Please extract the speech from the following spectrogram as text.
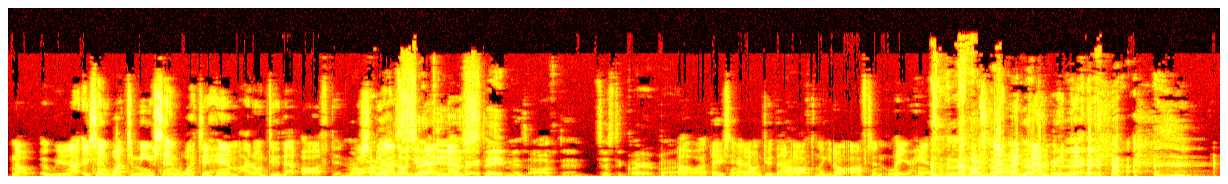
No, you're not. You're saying what to me? You're saying what to him? I don't do that often. No, You should I be- don't, do that second your never. statements often. Just to clarify. Oh, I thought you were saying I don't do that No. often. Like you don't often lay your hands on. no, women. no, I never do that.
